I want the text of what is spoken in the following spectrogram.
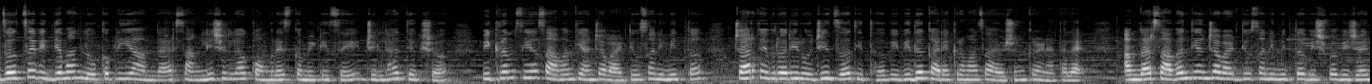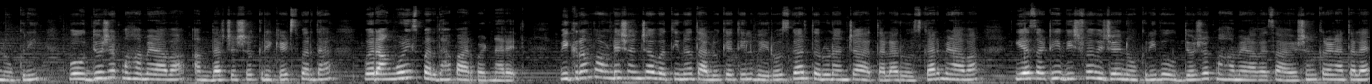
जतचे विद्यमान लोकप्रिय आमदार सांगली जिल्हा काँग्रेस कमिटीचे जिल्हाध्यक्ष विक्रमसिंह सावंत यांच्या वाढदिवसानिमित्त चार फेब्रुवारी रोजी जत इथं विविध कार्यक्रमाचं आयोजन करण्यात आलंय. आमदार सावंत यांच्या वाढदिवसानिमित्त विश्वविजय नोकरी व उद्योजक महामेळावा आमदार चषक क्रिकेट स्पर्धा व रांगोळी स्पर्धा पार पडणार आहेत. विक्रम फाउंडेशनच्या वतीनं तालुक्यातील बेरोजगार तरुणांच्या हाताला रोजगार मिळावा यासाठी विश्वविजय नोकरी व उद्योजक महामेळाव्याचं आयोजन करण्यात आलंय.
